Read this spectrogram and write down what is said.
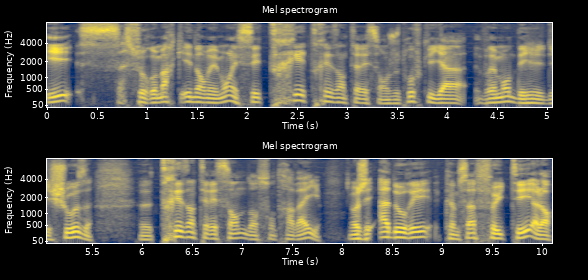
Et ça se remarque énormément et c'est très très intéressant. Je trouve qu'il y a vraiment des, choses euh, très intéressantes dans son travail. Moi j'ai adoré comme ça feuilleter. Alors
